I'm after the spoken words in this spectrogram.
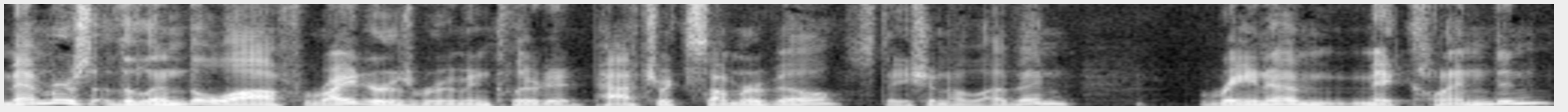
Members of the Lindelof writer's room included Patrick Somerville, Station 11, Raina McClendon,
